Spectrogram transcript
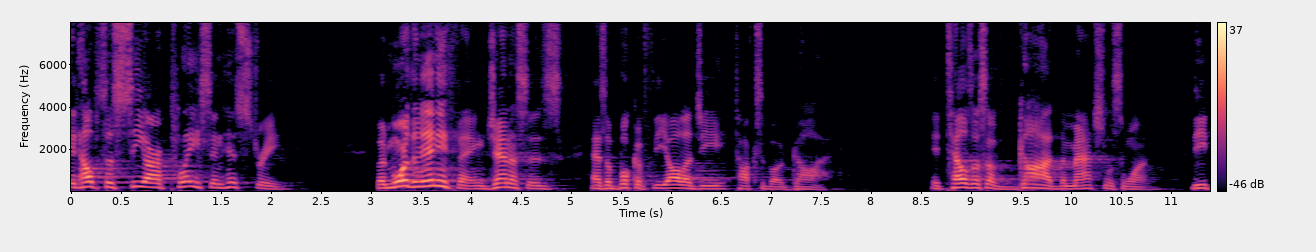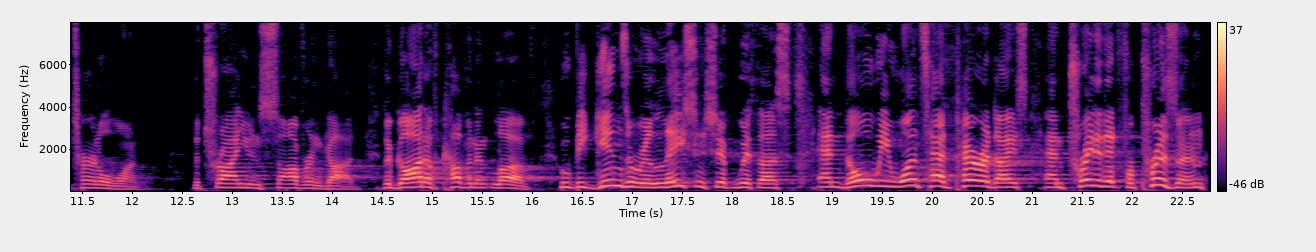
It helps us see our place in history. But more than anything, Genesis, as a book of theology, talks about God. It tells us of God, the matchless one the eternal one, the triune sovereign God, the God of covenant love, who begins a relationship with us. And though we once had paradise and traded it for prison,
